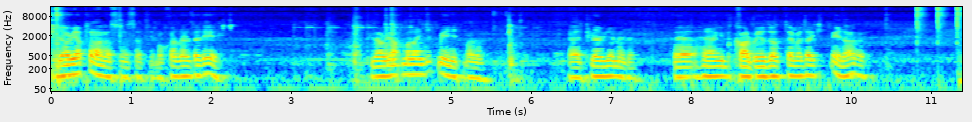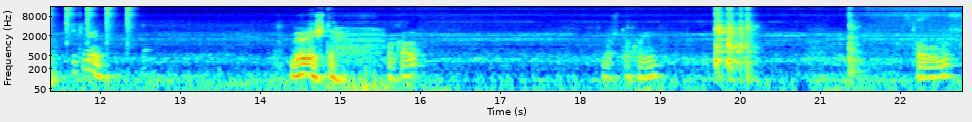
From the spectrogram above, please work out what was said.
Pilav yapın anasını satayım. O kadar da değil. Pilav yapmadan gitmeyin itmadan. Yani pilav yemeden. Veya herhangi bir karbonhidrat yemeden gitmeyin abi. Gitmeyin. Böyle işte. Bakalım. Üste koyayım. Tavuğumuz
